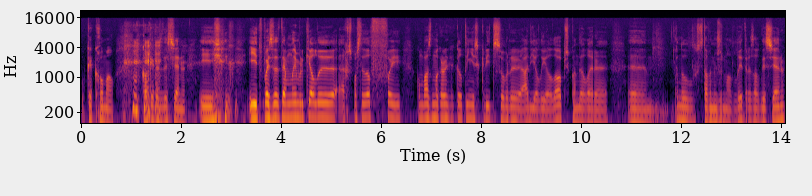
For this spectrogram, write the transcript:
o que é que correu mal? Qualquer coisa desse género. E, e depois até me lembro que ele, a resposta dele foi com base numa crónica que ele tinha escrito sobre a Adia Lia Lopes, quando ele era. Uh, quando ele estava no Jornal de Letras, algo desse género.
